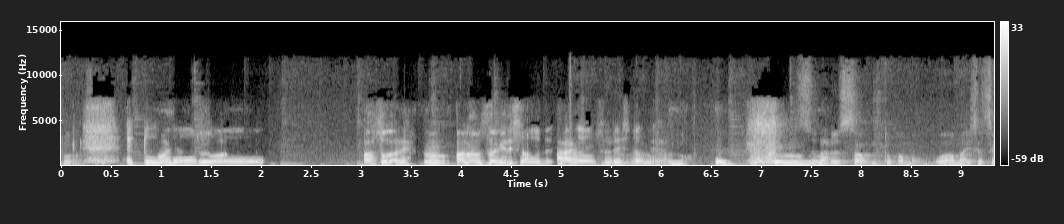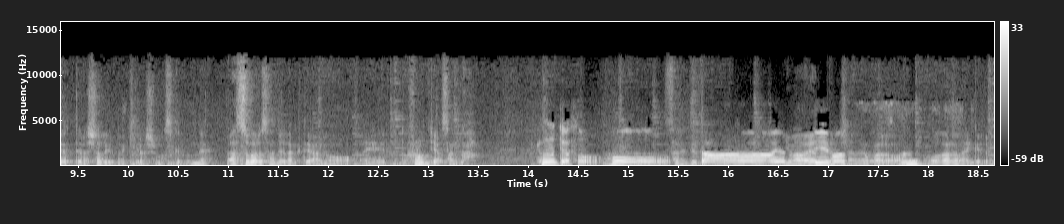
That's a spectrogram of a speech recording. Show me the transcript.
どうなんですか？えっと、放送、あ、そうだね。うん。アナウンスだけでした。はいアナウンスでしたね。スバルさんとかもは埋設やってらっしゃるような気がしますけどねあスバルさんじゃなくてあの、えーっとフロンティアさんかフロンティアさん。はされてた。ああ、や今はやってらっしゃ。るのかうん。わからないけどね、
